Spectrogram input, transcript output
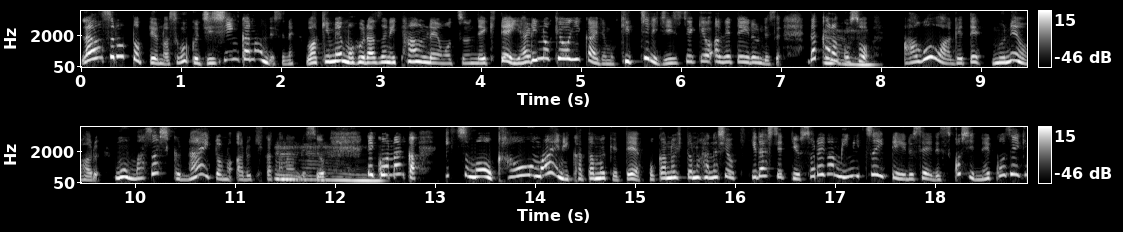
ランスロットっていうのはすごく自信家なんですね。脇目も振らずに鍛錬を積んできて、槍の競技会でもきっちり実績を上げているんです。だからこそ、うん顎を上げて胸を張る。もうまさしくナイトの歩き方なんですよ。で、こうなんか、いつも顔を前に傾けて、他の人の話を聞き出してっていう、それが身についているせいで、少し猫背気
